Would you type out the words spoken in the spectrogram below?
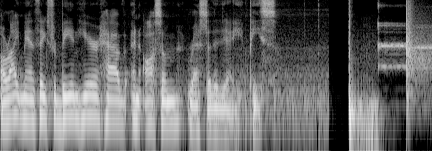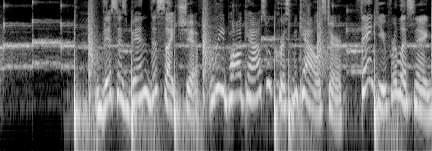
All right, man, thanks for being here. Have an awesome rest of the day. Peace. This has been The Sight Shift, lead podcast with Chris McAlister. Thank you for listening.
